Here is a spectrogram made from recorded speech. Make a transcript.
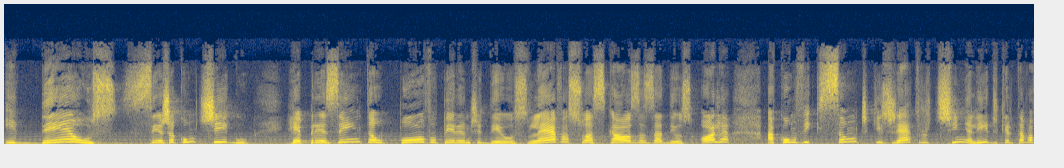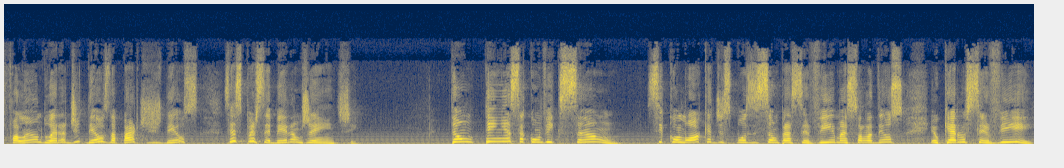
e Deus seja contigo. Representa o povo perante Deus, leva suas causas a Deus. Olha a convicção de que Jetro tinha ali, de que ele estava falando, era de Deus, da parte de Deus. Vocês perceberam, gente? Então, tem essa convicção se coloque à disposição para servir, mas fala, Deus, eu quero servir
